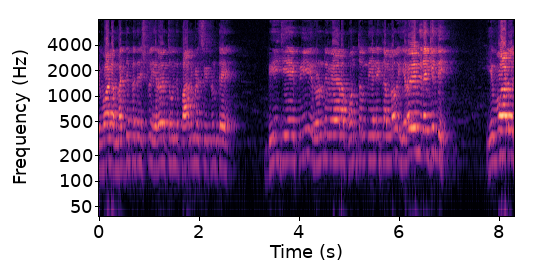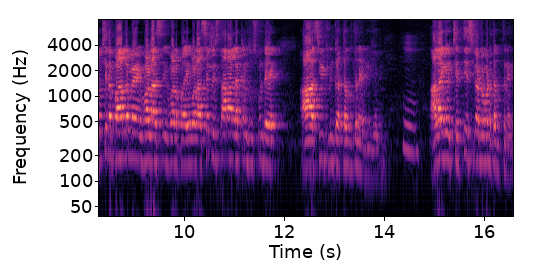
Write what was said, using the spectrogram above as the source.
ఇవాళ మధ్యప్రదేశ్లో ఇరవై తొమ్మిది పార్లమెంట్ సీట్లు ఉంటే బీజేపీ రెండు వేల పంతొమ్మిది ఎన్నికల్లో ఇరవై ఎనిమిది నెగ్గింది. ఇవాళ వచ్చిన పార్లమెంట్ ఇవాళ ఇవాళ ఇవాళ అసెంబ్లీ స్థానాల లెక్కను చూసుకుంటే ఆ సీట్లు ఇంకా తగ్గుతున్నాయి బీజేపీ. అలాగే ఛత్తీస్గఢ్లో కూడా తగ్గుతున్నాయి.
